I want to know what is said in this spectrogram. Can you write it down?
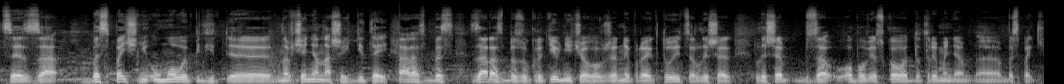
це за безпечні умови е, навчання наших дітей. Зараз без зараз без укриттів нічого вже не проєктується, лише лише за обов'язкове дотримання безпеки.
